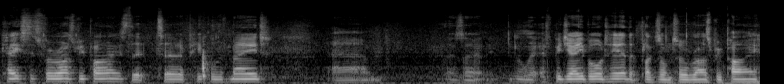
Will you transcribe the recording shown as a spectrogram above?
cases for Raspberry Pis that uh, people have made. Um, there's a little FPGA board here that plugs onto a Raspberry Pi.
